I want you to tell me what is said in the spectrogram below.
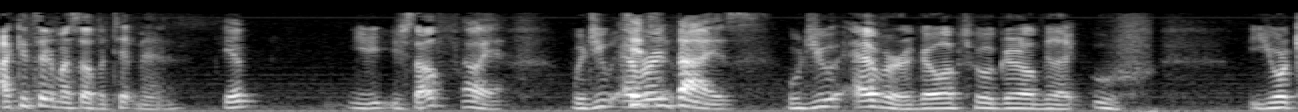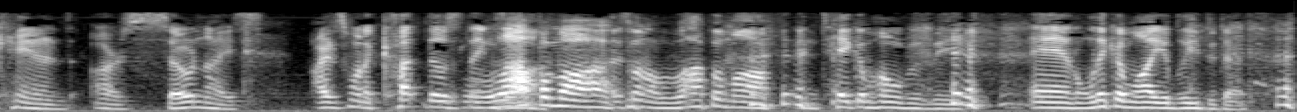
I consider myself a tip man. Yep. You, yourself? Oh yeah. Would you ever? and thighs. Would you ever go up to a girl and be like, "Oof, your cans are so nice. I just want to cut those things Lop off. 'em off. I just want to lop them off and take them home with me and lick them while you bleed to death.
